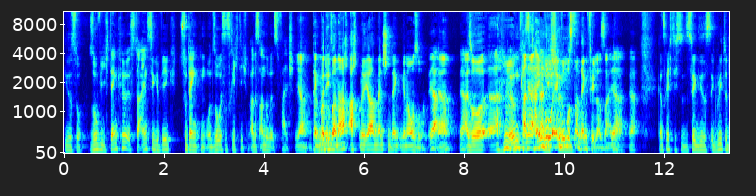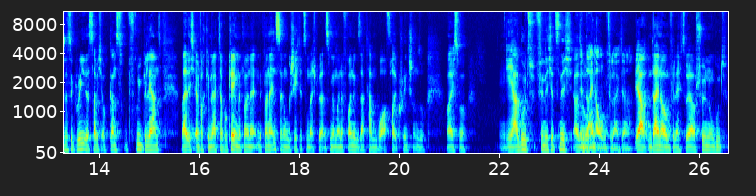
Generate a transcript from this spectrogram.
Dieses so, so wie ich denke, ist der einzige Weg zu denken und so ist es richtig und alles andere ist falsch. Ja, denk mal drüber nach, acht Milliarden Menschen denken genauso. Ja, ja. Also äh, Irgendwas kann ja, kann irgendwo, irgendwo muss da ein Denkfehler sein. Ja, ja, ganz richtig. Deswegen dieses Agree to Disagree, das habe ich auch ganz früh gelernt, weil ich einfach gemerkt habe, okay, mit meiner, mit meiner Instagram-Geschichte zum Beispiel, als mir meine Freunde gesagt haben, boah, voll cringe und so, war ich so, ja gut, finde ich jetzt nicht. Also, In deinen Augen vielleicht, ja. Ja, in deinen Augen vielleicht. So, ja, schön und gut.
